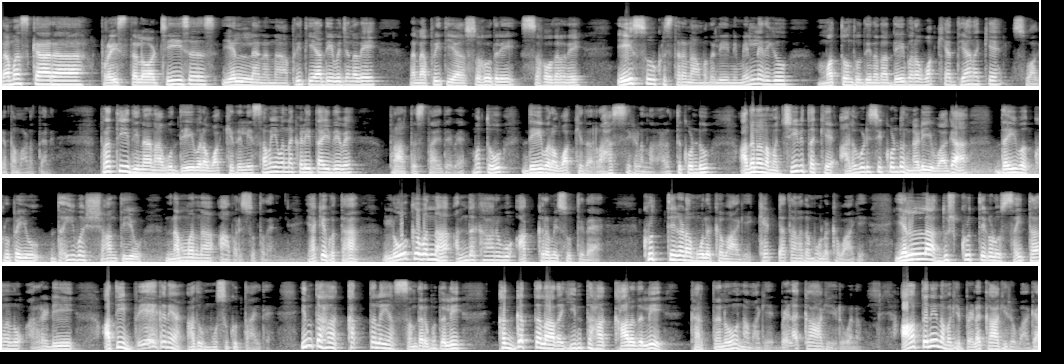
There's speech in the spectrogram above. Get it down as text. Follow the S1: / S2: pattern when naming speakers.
S1: ನಮಸ್ಕಾರ. Praise the lord Jesus ಎಲ್ಲ ನನ್ನ ಪ್ರೀತಿಯ ದೇವಜನರೇ ನನ್ನ ಪ್ರೀತಿಯ ಸಹೋದರಿ, ಸಹೋದರರೇ, ಏಸು ಕ್ರಿಸ್ತರ ನಾಮದಲ್ಲಿ ನಿಮ್ಮೆಲ್ಲರಿಗೂ ಮತ್ತೊಂದು ದಿನದ ದೇವರ ವಾಕ್ಯ ಧ್ಯಾನಕ್ಕೆ ಸ್ವಾಗತ ಮಾಡುತ್ತೇನೆ. ಪ್ರತಿದಿನ ನಾವು ದೇವರ ವಾಕ್ಯದಲ್ಲಿ ಸಮಯವನ್ನು ಕಳೀತಾ ಇದ್ದೇವೆ, ಪ್ರಾರ್ಥಿಸ್ತಾ ಇದ್ದೇವೆ ಮತ್ತು ದೇವರ ವಾಕ್ಯದ ರಹಸ್ಯಗಳನ್ನು ಅರಿತುಕೊಂಡು ಅದನ್ನು ನಮ್ಮ ಜೀವಿತಕ್ಕೆ ಅಳವಡಿಸಿಕೊಂಡು ನಡೆಯುವಾಗ ದೈವ ಕೃಪೆಯು, ದೈವ ಶಾಂತಿಯು ನಮ್ಮನ್ನು ಆವರಿಸುತ್ತದೆ. ಯಾಕೆ ಗೊತ್ತಾ? ಲೋಕವನ್ನು ಅಂಧಕಾರವು ಆಕ್ರಮಿಸುತ್ತಿದೆ. ಕೃತ್ಯಗಳ ಮೂಲಕವಾಗಿ, ಕೆಟ್ಟತನದ ಮೂಲಕವಾಗಿ, ಎಲ್ಲ ದುಷ್ಕೃತ್ಯಗಳು ಸೈತಾನನು ಹರಡಿ, ಅತಿ ಬೇಗನೆ ಅದು ಮುಸುಕುತ್ತಾ ಇದೆ. ಇಂತಹ ಕತ್ತಲೆಯ ಸಂದರ್ಭದಲ್ಲಿ ಕಗ್ಗತ್ತಲಾದ ಇಂತಹ ಕಾಲದಲ್ಲಿ ಕರ್ತನು ನಮಗೆ ಬೆಳಕಾಗಿ ಇರುವನು. ಆತನೇ ನಮಗೆ ಬೆಳಕಾಗಿರುವಾಗ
